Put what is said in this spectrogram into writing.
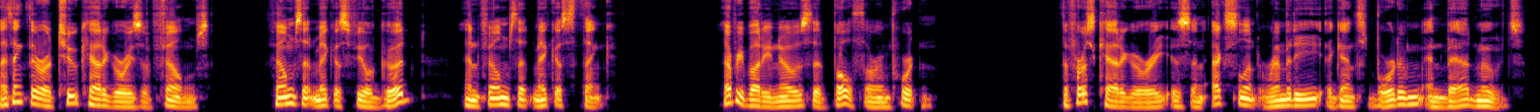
I think there are two categories of films films that make us feel good and films that make us think. Everybody knows that both are important. The first category is an excellent remedy against boredom and bad moods,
